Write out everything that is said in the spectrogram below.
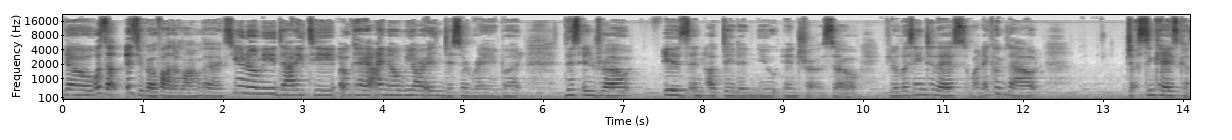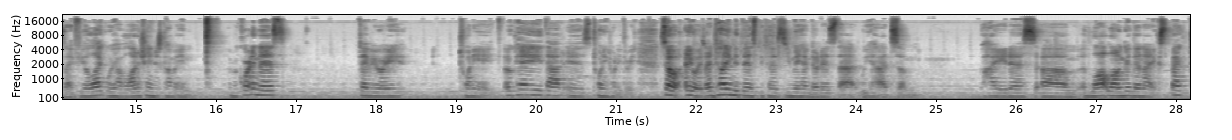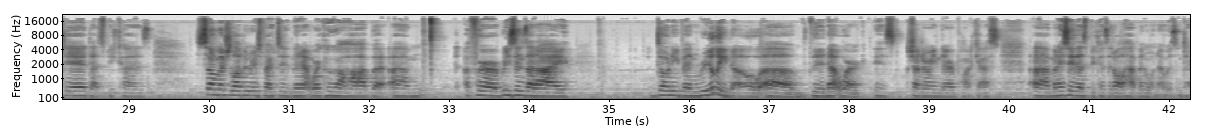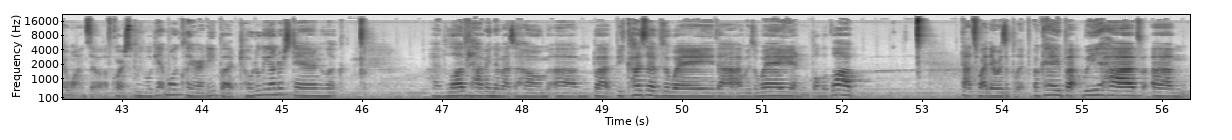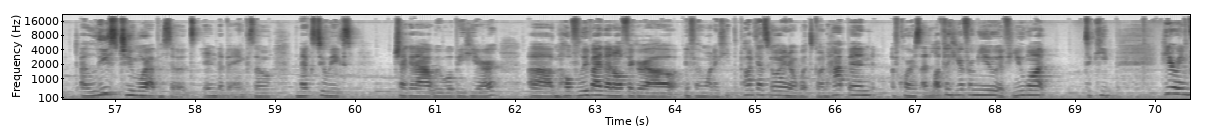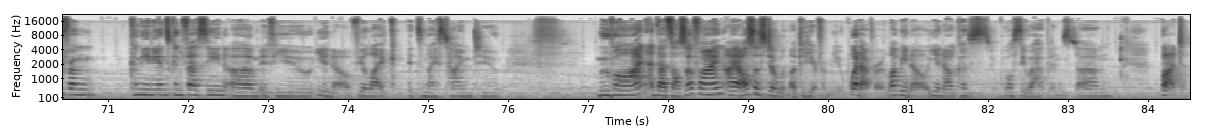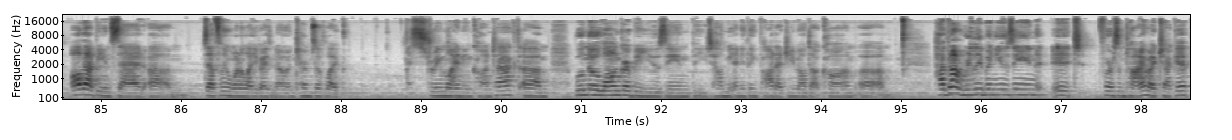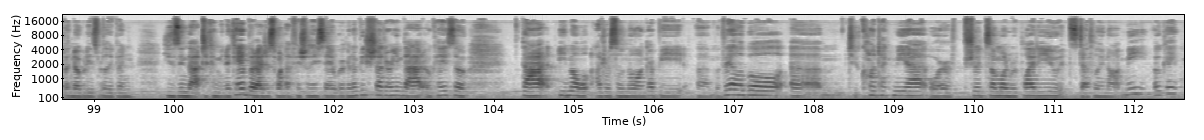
Yo, what's up? It's your girl, Father Longlegs. You know me, Daddy T. Okay, I know we are in disarray, but this intro is an updated new intro. So if you're listening to this when it comes out, just in case, because I feel like we have a lot of changes coming, I'm recording this February 28th. Okay, that is 2023. So, anyways, I'm telling you this because you may have noticed that we had some hiatus um, a lot longer than I expected. That's because so much love and respect to the network, hoo ha ha, but um, for reasons that I don't even really know, um, the network is shuttering their podcast. Um, and I say this because it all happened when I was in Taiwan. So, of course, we will get more clarity, but totally understand. Look, I've loved having them as a home, um, but because of the way that I was away and blah, blah, blah, that's why there was a blip, okay? But we have um, at least two more episodes in the bank. So the next two weeks, check it out. We will be here. Um, hopefully by then I'll figure out if I want to keep the podcast going or what's going to happen. Of course, I'd love to hear from you if you want to keep hearing from comedians confessing. Um, if you you know feel like it's a nice time to move on, that's also fine. I also still would love to hear from you. Whatever, let me know. You know, because we'll see what happens. Um, but all that being said, um, definitely want to let you guys know in terms of like streamlining contact. Um, we'll no longer be using the tell me anything pod at gmail.com. Um, have not really been using it for some time. I check it, but nobody's really been using that to communicate. But I just want to officially say we're going to be shuttering that. Okay, so that email address will no longer be um, available um, to contact me at, or should someone reply to you, it's definitely not me. Okay.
